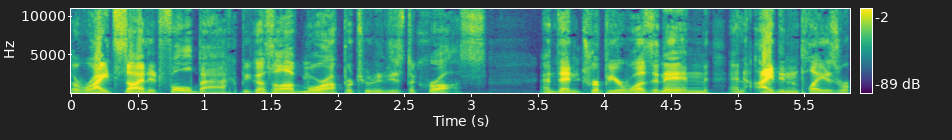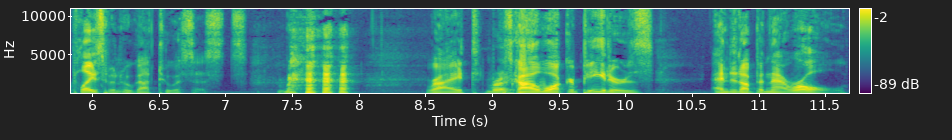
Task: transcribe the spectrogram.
the right sided fullback, because I'll have more opportunities to cross. And then Trippier wasn't in, and I didn't play his replacement, who got two assists. right? Because Right. Kyle Walker Peters ended up in that role.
